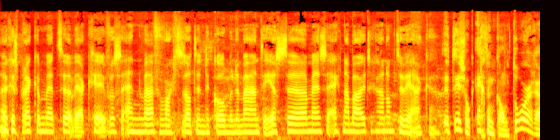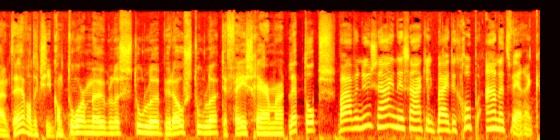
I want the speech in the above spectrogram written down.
uh, gesprekken met uh, werkgevers. En wij verwachten dat in de komende maand de eerste mensen echt naar buiten gaan om te werken. Het is ook echt een kantoorruimte, hè? want ik zie kantoormeubelen, stoelen, bureaustoelen, tv-schermen, laptops. Waar we nu zijn is eigenlijk bij de groep aan het werk.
